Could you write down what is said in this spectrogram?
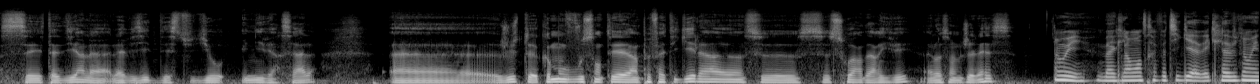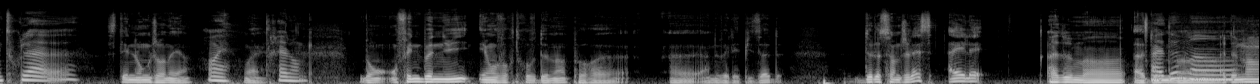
c'est-à-dire la visite des studios Universal. Euh, juste, euh, comment vous vous sentez un peu fatigué là, ce, ce soir d'arrivée à Los Angeles? Oui, bah clairement très fatiguée avec l'avion et tout là. euh, C'était une longue journée. Hein. Ouais, Ouais. très longue. Bon, on fait une bonne nuit et on vous retrouve demain pour euh, euh, un nouvel épisode de Los Angeles à LA. À demain. À demain. À demain.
